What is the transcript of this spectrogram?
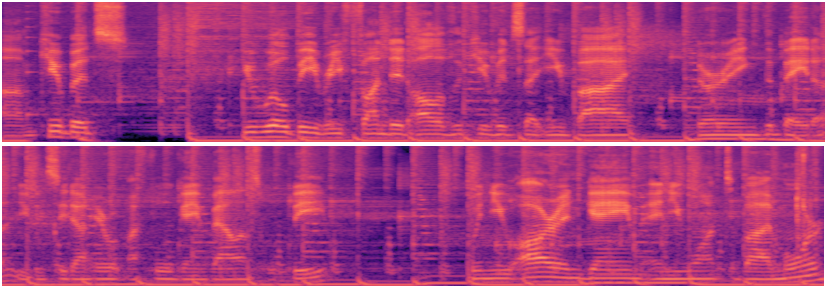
Um, Cubits, you will be refunded all of the Cubits that you buy during the beta. You can see down here what my full game balance will be. When you are in game and you want to buy more,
